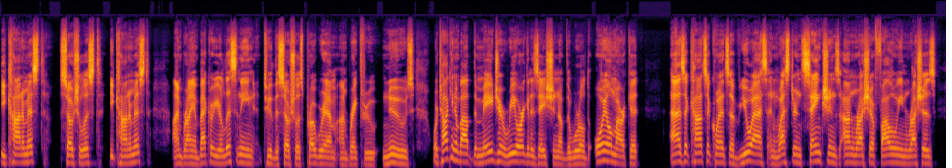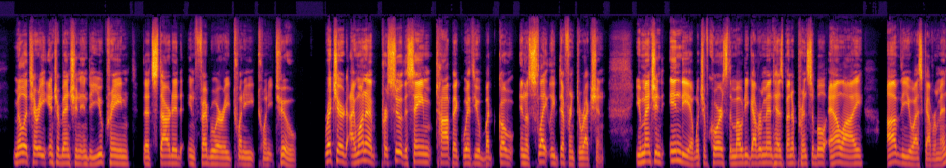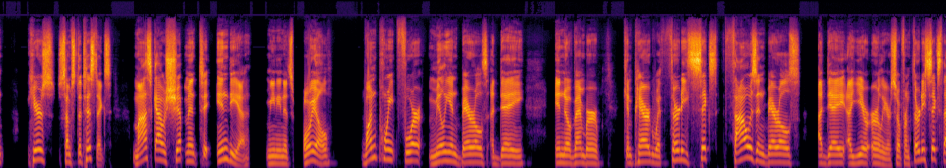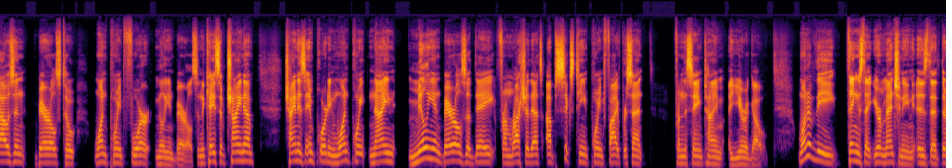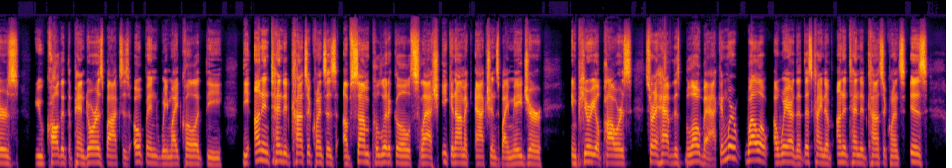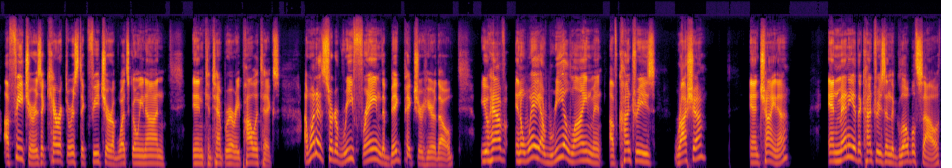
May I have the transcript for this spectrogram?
economist, socialist economist. I'm Brian Becker. You're listening to the Socialist Program on Breakthrough News. We're talking about the major reorganization of the world oil market as a consequence of U.S. and Western sanctions on Russia following Russia's military intervention into Ukraine that started in February 2022. Richard, I want to pursue the same topic with you, but go in a slightly different direction. You mentioned India, which, of course, the Modi government has been a principal ally of the US government. Here's some statistics Moscow's shipment to India meaning it's oil, 1.4 million barrels a day in November, compared with 36,000 barrels a day a year earlier. So from 36,000 barrels to 1.4 million barrels. In the case of China, China's importing 1.9 million barrels a day from Russia. That's up 16.5% from the same time a year ago. One of the things that you're mentioning is that there's you called it the Pandora's box is opened. We might call it the the unintended consequences of some political slash economic actions by major imperial powers sort of have this blowback. And we're well aware that this kind of unintended consequence is a feature, is a characteristic feature of what's going on in contemporary politics. I want to sort of reframe the big picture here, though. You have, in a way, a realignment of countries, Russia and China, and many of the countries in the global south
